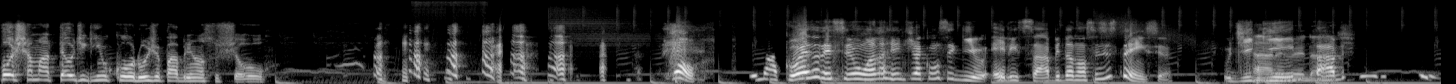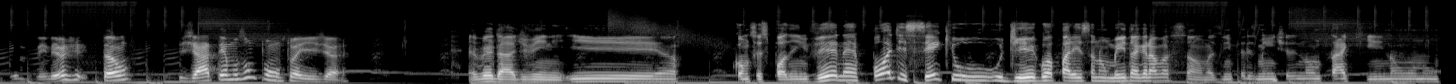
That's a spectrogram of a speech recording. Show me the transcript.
vou chamar até o Diguinho Coruja pra abrir nosso show. Bom, uma coisa desse um ano a gente já conseguiu. Ele sabe da nossa existência. O Cara, é Diguinho verdade. sabe. Entendeu? Então, já temos um ponto aí já. É verdade, Vini. E como vocês podem ver, né? Pode ser que o, o Diego apareça no meio da gravação, mas infelizmente ele não tá aqui, não, não,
